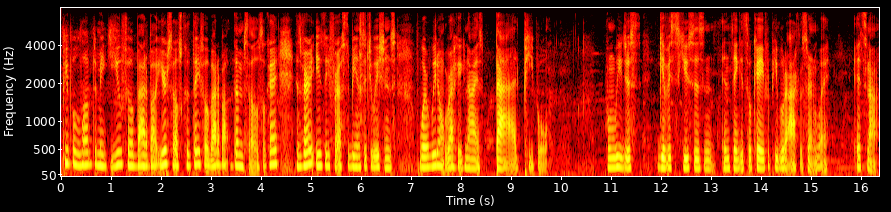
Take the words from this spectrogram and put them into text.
People love to make you feel bad about yourselves because they feel bad about themselves, okay? It's very easy for us to be in situations where we don't recognize bad people. When we just give excuses and, and think it's okay for people to act a certain way. It's not.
